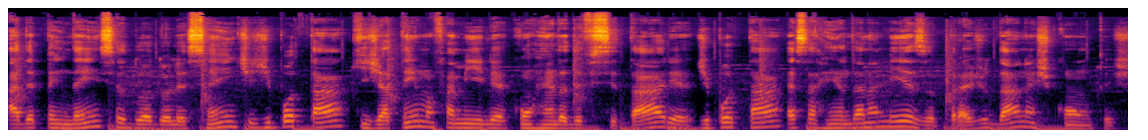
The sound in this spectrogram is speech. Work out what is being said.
a dependência do adolescente de botar, que já tem uma família com renda deficitária, de botar essa renda na mesa para ajudar nas contas.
